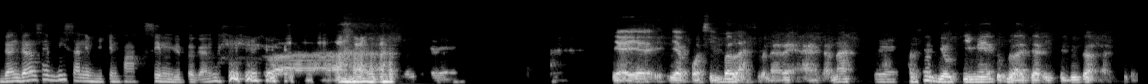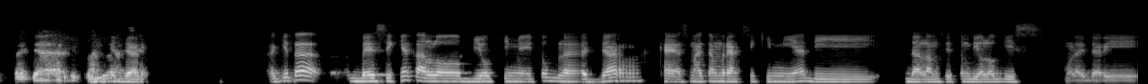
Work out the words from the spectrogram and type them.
jangan-jangan saya bisa nih bikin vaksin gitu kan. ya ya ya possible lah sebenarnya eh, karena ya. harusnya biokimia itu belajar itu juga kan belajar gitu kan belajar eh, kita basicnya kalau biokimia itu belajar kayak semacam reaksi kimia di dalam sistem biologis mulai dari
